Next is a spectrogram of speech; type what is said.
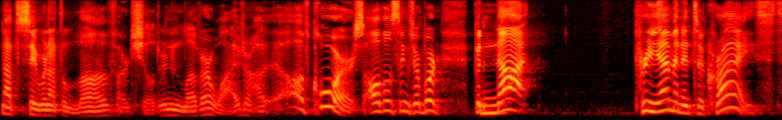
Not to say we're not to love our children and love our wives. Or, of course, all those things are important, but not preeminent to Christ.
